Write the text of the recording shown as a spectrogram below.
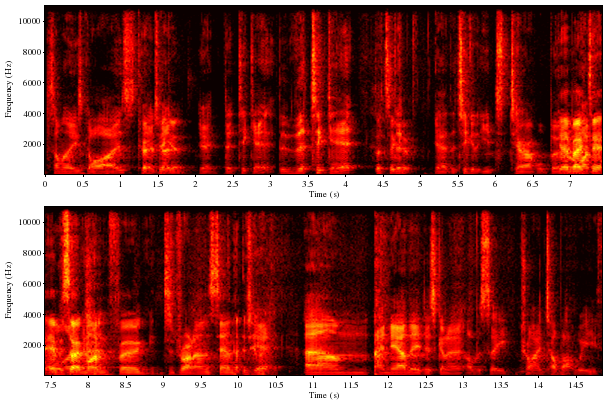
some of these guys, their- Tickett. yeah, the ticket, the, the ticket, The ticket. The, yeah, the ticket that you tear up will burn. yeah, back to episode one for to try to understand that. Yeah. Um, and now they're just going to obviously try and top up with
